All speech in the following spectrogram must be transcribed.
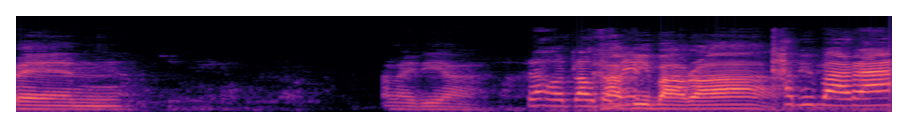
เป็นอะไรดีอะเราเราจะคาไม่ปิบาร่าคาปิบาร่า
